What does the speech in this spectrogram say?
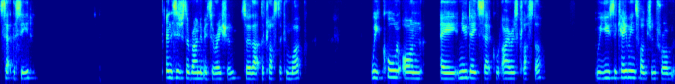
set the seed. And this is just a random iteration so that the cluster can work. We call on a new data set called iris cluster. We use the k-means function from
